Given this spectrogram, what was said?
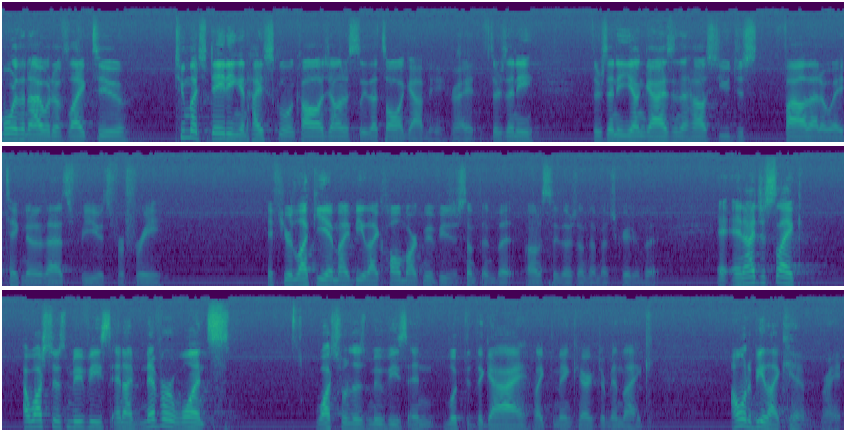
More than I would have liked to. Too much dating in high school and college, honestly, that's all it got me, right? If there's any if there's any young guys in the house, you just file that away. Take note of that. It's for you. It's for free. If you're lucky, it might be like Hallmark movies or something, but honestly, those aren't that much greater. But and I just like I watch those movies, and I've never once watched one of those movies and looked at the guy, like the main character, been like, I want to be like him, right?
